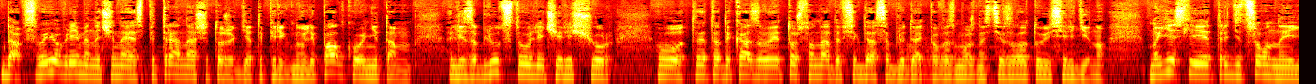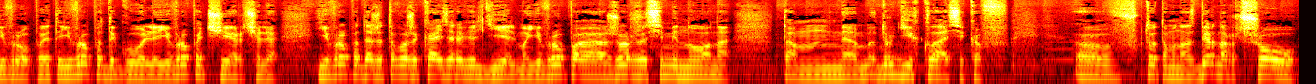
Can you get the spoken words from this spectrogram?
Да, в свое время, начиная с Петра, наши тоже где-то перегнули палку, они там лизоблюдствовали чересчур. Вот, это доказывает то, что надо всегда соблюдать по возможности золотую середину. Но если традиционная Европа, это Европа Деголя, Европа Черчилля, Европа даже того же Кайзера Вильгельма, Европа Жоржа Семенона, там эм, других классиков, кто там у нас, Бернард Шоу,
